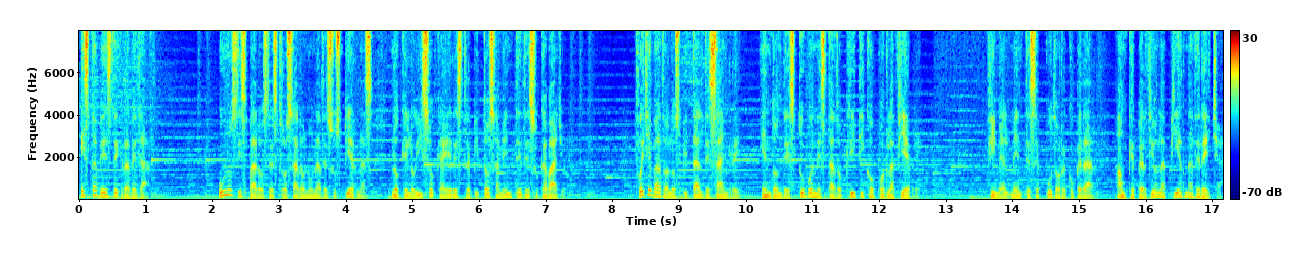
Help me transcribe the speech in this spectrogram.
Esta vez de gravedad. Unos disparos destrozaron una de sus piernas, lo que lo hizo caer estrepitosamente de su caballo. Fue llevado al hospital de sangre, en donde estuvo en estado crítico por la fiebre. Finalmente se pudo recuperar, aunque perdió la pierna derecha.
